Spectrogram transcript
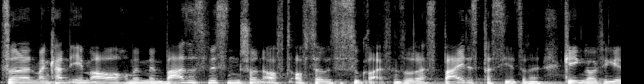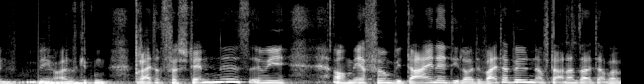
sondern man kann eben auch mit, mit dem Basiswissen schon oft auf Services zugreifen, sodass beides passiert, so eine gegenläufige Entwicklung. Mhm. Also es gibt ein breiteres Verständnis, irgendwie auch mehr Firmen wie deine, die Leute weiterbilden, auf der anderen Seite aber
